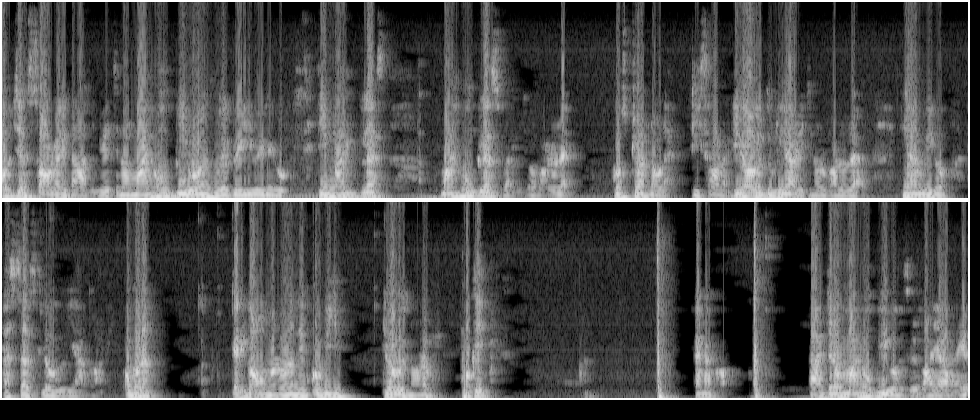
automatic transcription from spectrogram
object ဆောက်လိုက်တာဒီပဲကျွန်တော် my home p1 ဆိုတဲ့ variable တွေကိုဒီ my class my home class ပဲကျွန်တော်ဗာလို့လိုက် construct လုပ်လိုက်ဒီဆောက်လိုက်ဒီတော့ဒုတိယတွေကျွန်တော်တို့ဗာလို့လိုက်ညှမ်းပြီးတော့ access လုပ်လို့ရသွားပြီဟုတ်ကဲ့နော်ကြည့်ကောင်းမှာ running copy ဒီလိုပဲကျွန်တော်လုပ် okay အဲ့ဒါကောအဲကျွန်တော် my home p1 ဆိုပါရတယ်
